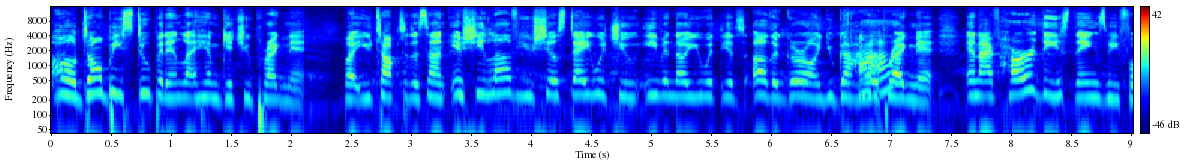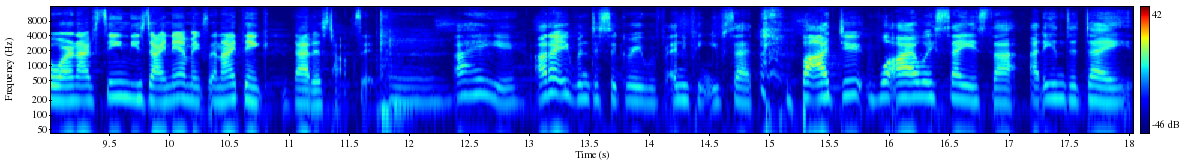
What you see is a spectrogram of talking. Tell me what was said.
oh, don't be stupid and let him get you pregnant. But you talk to the son, if she love you, she'll stay with you even though you with this other girl and you got her Uh-uh. pregnant. And I've heard these things before and I've seen these dynamics and I think that is toxic. Mm. I hear you. I don't even disagree with anything you've said. but I do, what I always say is that at the end of the day,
